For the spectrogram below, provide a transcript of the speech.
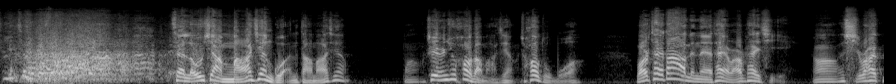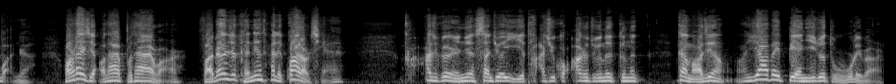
在楼下麻将馆打麻将，啊，这人就好打麻将，就好赌博，玩太大的呢，他也玩不太起啊，他媳妇还管着，玩太小他还不太爱玩，反正就肯定他得挂点钱，咔就跟人家三缺一，他去呱就跟那跟那干麻将啊，一下被编辑就堵屋里边了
